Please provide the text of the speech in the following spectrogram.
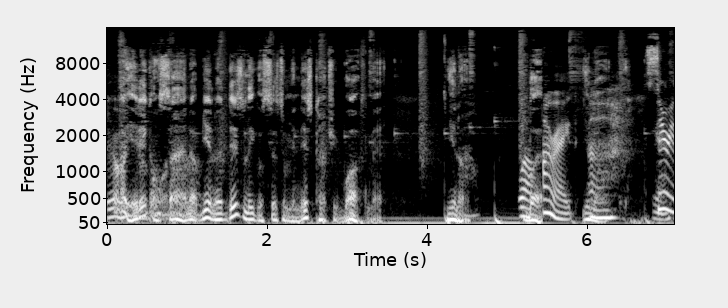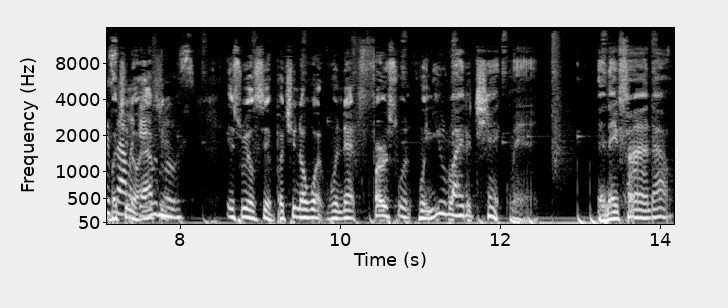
Oh yeah, they gonna sign up. You know, this legal system in this country, rough, man. You know. Well, but, all right. You know, Uh, serious but, you know, allegations. after- It's real simple. But you know what? When that first one, when you write a check, man, and they find out,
